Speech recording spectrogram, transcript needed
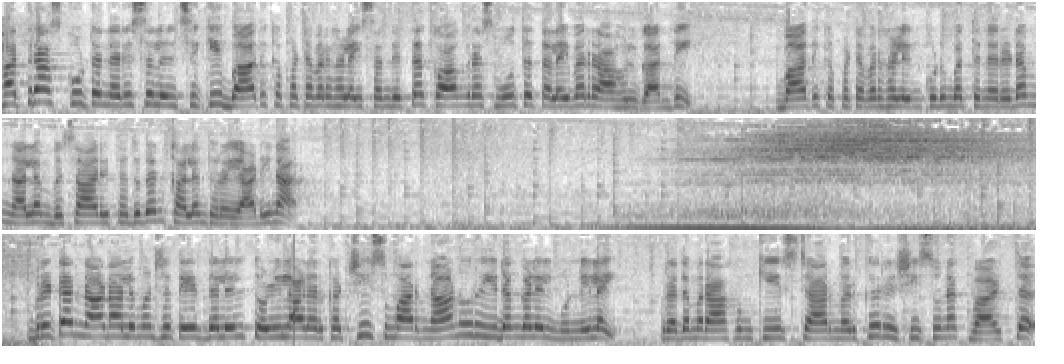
ஹத்ராஸ் கூட்ட நெரிசலில் சிக்கி பாதிக்கப்பட்டவர்களை சந்தித்த காங்கிரஸ் மூத்த தலைவர் ராகுல் காந்தி. பாதிக்கப்பட்டவர்களின் குடும்பத்தினரிடம் நலம் விசாரித்ததுடன் கலந்துரையாடினார். பிரிட்டன் நாடாளுமன்ற தேர்தலில் தொழிலாளர் கட்சி சுமார் நானூறு இடங்களில் முன்னிலை. பிரதமராகும் கீர் ஸ்டார்மருக்கு ரிஷி சுனக் வாழ்த்து.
